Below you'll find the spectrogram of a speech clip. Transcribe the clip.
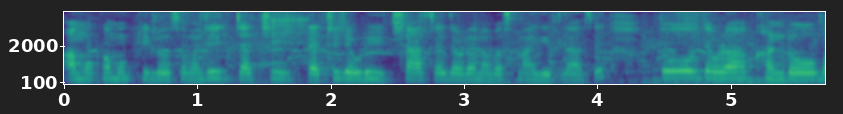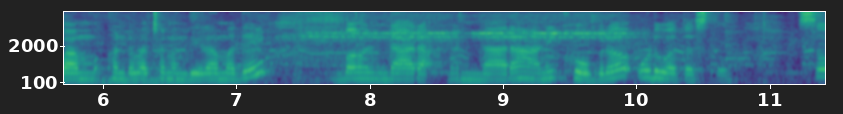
अमुक अमुक किलोचं म्हणजे ज्याची त्याची जेवढी इच्छा असेल जेवढा नवस मागितला असेल तो तेवढा खंडोबा खंडोबाच्या मंदिरामध्ये भंडारा भंडारा आणि खोबरं उडवत असतो. सो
